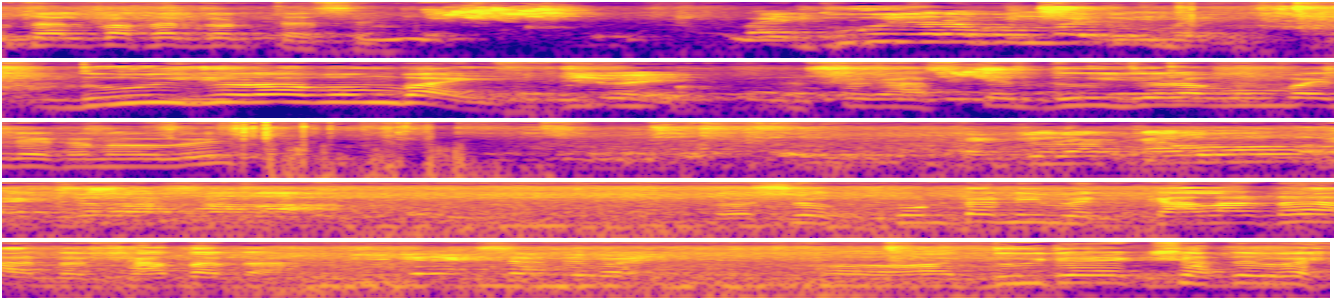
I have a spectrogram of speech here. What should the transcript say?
উথাল পাথাল করতেছে। ভাই দুই জোড়া বোম্বাই বোম্বাই দুই জোড়া বোম্বাই? জি ভাই। দর্শক আজকে দুই জোড়া বোম্বাই দেখানো হবে। এক জোড়া কালো এক জোড়া সাদা। দর্শক কোনটা নেবেন কালাটা না সাদাটা? দুইটা একসাথে ভাই। দুইটা একসাথে ভাই।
